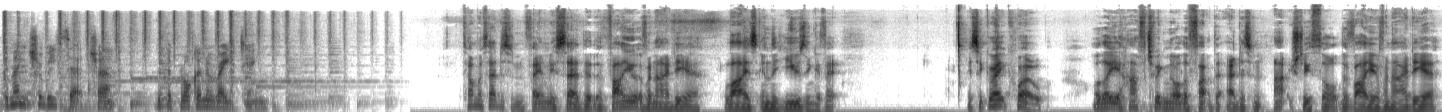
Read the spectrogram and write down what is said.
dementia researcher with a blog and a rating. Thomas Edison famously said that the value of an idea lies in the using of it. It's a great quote, although you have to ignore the fact that Edison actually thought the value of an idea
